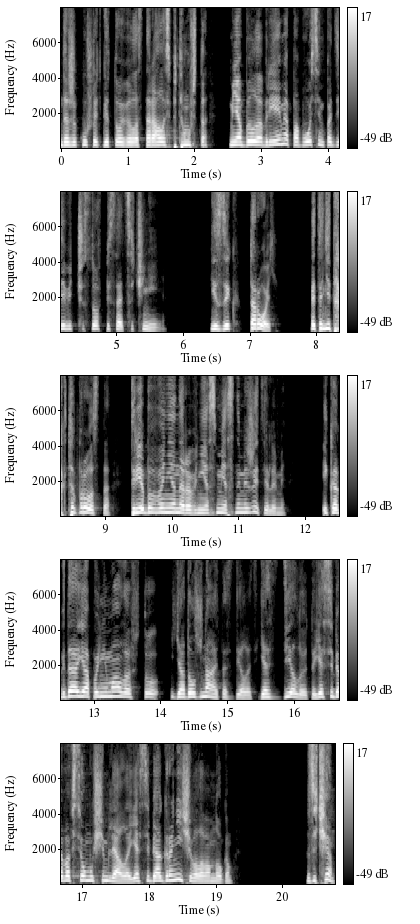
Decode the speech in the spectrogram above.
даже кушать готовила, старалась, потому что у меня было время по 8, по 9 часов писать сочинение. Язык второй. Это не так-то просто. Требования наравне с местными жителями. И когда я понимала, что я должна это сделать, я сделаю это, я себя во всем ущемляла, я себя ограничивала во многом. Зачем?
